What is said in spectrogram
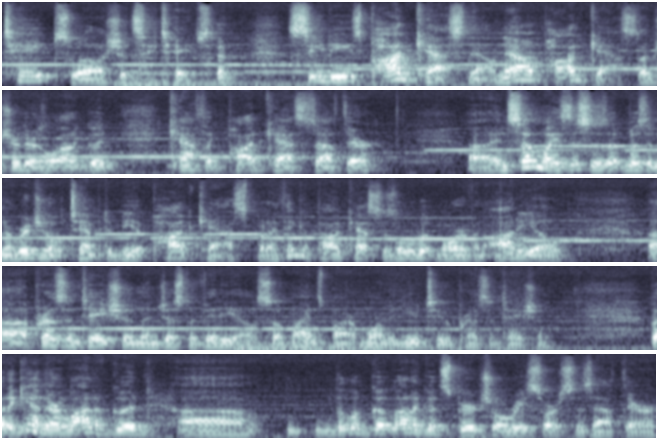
tapes. Well, I should say tapes. CDs, podcasts now. Now podcasts. I'm sure there's a lot of good Catholic podcasts out there. Uh, in some ways, this is a, was an original attempt to be a podcast, but I think a podcast is a little bit more of an audio uh, presentation than just a video. So mine's more of a YouTube presentation. But again, there are a lot of good, uh, a lot of good spiritual resources out there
